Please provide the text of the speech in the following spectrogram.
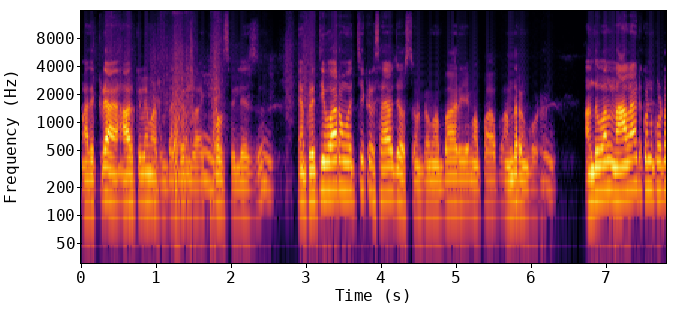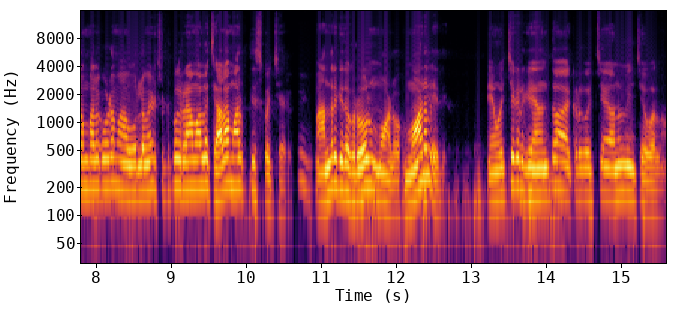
మాది ఇక్కడే ఆరు కిలోమీటర్ల దగ్గరలో అక్కిపోల్స్ విలేజ్. మేము ప్రతి వారం వచ్చి ఇక్కడ సేవ చేస్తుంటాం మా భార్య మా పాప అందరం కూడా. అందువల్ల నాలాంటి కొన్ని కుటుంబాలు కూడా మా ఊర్లో మీద చుట్టుపక్కల గ్రామాల్లో చాలా మార్పు తీసుకొచ్చారు. మా అందరికి ఇది ఒక రోల్ మోడల్ ఒక మోడల్ ఇది మేము వచ్చి ఇక్కడికి ఎంతో ఇక్కడికి వచ్చి అనుభవించేవాళ్ళం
